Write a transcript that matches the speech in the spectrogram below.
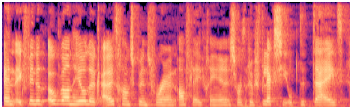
en ik vind het ook wel een heel leuk uitgangspunt voor een aflevering. Een soort reflectie op de tijd.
